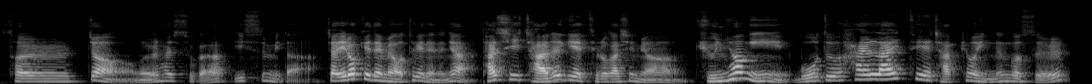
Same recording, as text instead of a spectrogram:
설정을 할 수가 있습니다. 자, 이렇게 되면 어떻게 되느냐? 다시 자르기에 들어가시면 균형이 모두 하이라이트에 잡혀 있는 것을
